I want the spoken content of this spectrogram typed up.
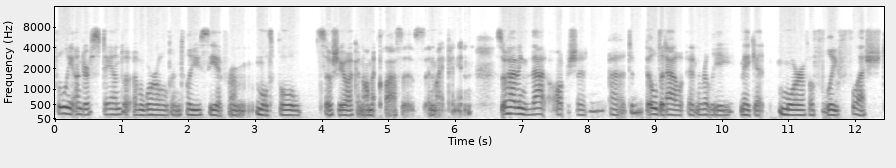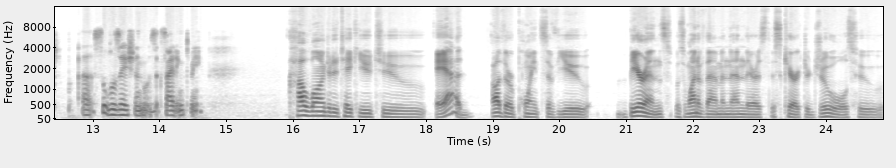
fully understand a world until you see it from multiple socioeconomic classes, in my opinion. So having that option uh, to build it out and really make it more of a fully fleshed uh, civilization was exciting to me. How long did it take you to add other points of view Biran's was one of them, and then there's this character Jules who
